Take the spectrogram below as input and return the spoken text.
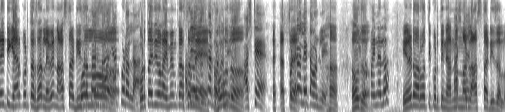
ರೇಟಿಗೆ ಯಾರು ಕೊಡ್ತಾರೆ ಸರ್ ಲೆವೆನ್ ಆಸ್ತಾ ಡೀಸೆಲ್ ಕೊಡ್ತಾರೆ sir, ಯಾಕ್ ಕೊಡಲ್ಲ? ಕೊಡ್ತಾ ಇದೀವಲ್ಲ ಎಂ ಎಂ ಕಾರ್ಸ್ ಅಲ್ಲಿ. ಹೌದು. ಅಷ್ಟೇ. ಅಲ್ಲೇ ತಗೊಂಡ್ಲಿ. ಹಾ, ಹೌದು. ಫೈನಲ್ ಎರಡು ಅರವತ್ತಿಗೆ ಕೊಡ್ತೀನಿ ಹನ್ನೊಂದು ಮಾಡಲ್ ಆಸ್ತಾ ಡೀಸೆಲ್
